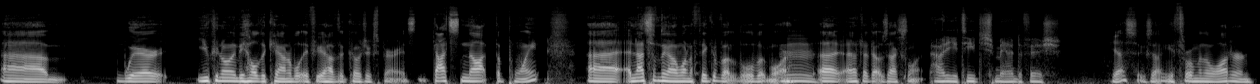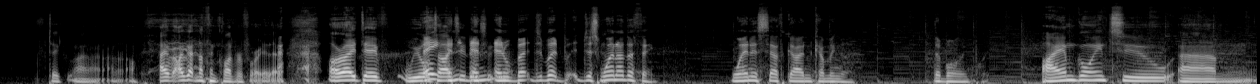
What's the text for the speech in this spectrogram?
um, where you can only be held accountable if you have the coach experience. That's not the point, uh, and that's something I want to think about a little bit more. Mm. Uh, I thought that was excellent. How do you teach man to fish? Yes, exactly. You throw them in the water and take. I don't, I don't know. I've, I've got nothing clever for you there. All right, Dave. We will Hey, talk and, to you next and, week. and but, but but just one other thing. When is Seth Godin coming on? The Boiling Point. I am going to. Um,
